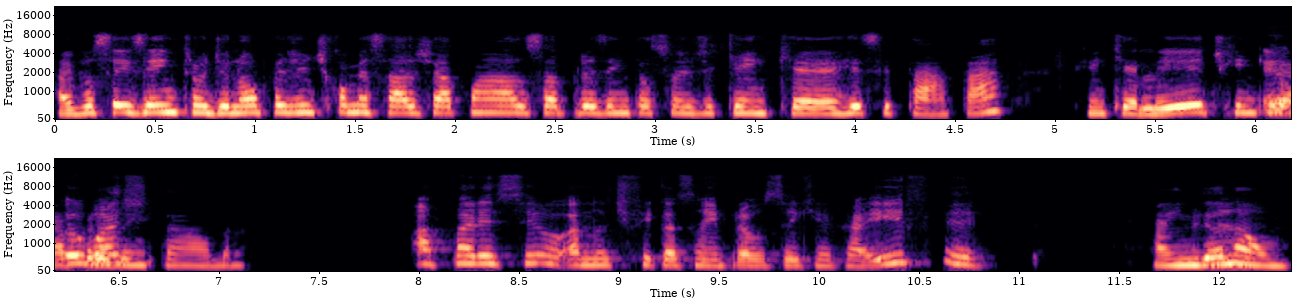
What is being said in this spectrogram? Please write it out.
Aí vocês entram de novo para a gente começar já com as apresentações de quem quer recitar, tá? Quem quer ler, de quem quer eu, eu apresentar acho... a obra. Apareceu a notificação aí para você que quer cair, Fê? Ainda não,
